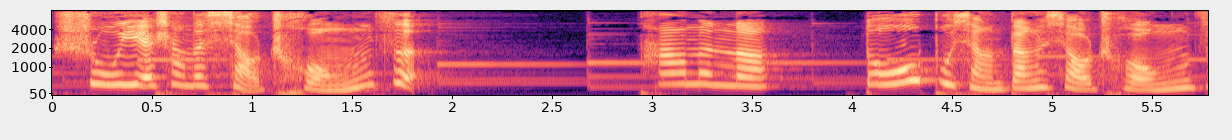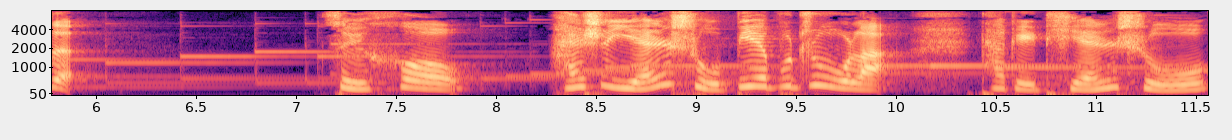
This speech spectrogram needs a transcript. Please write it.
树叶上的小虫子。他们呢，都不想当小虫子。最后，还是鼹鼠憋不住了，他给田鼠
